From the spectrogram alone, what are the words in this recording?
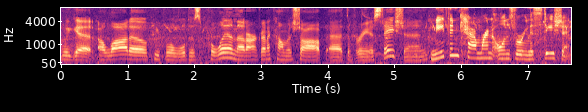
We get a lot of people will just pull in that aren't going to come and shop at the Varina station. Nathan Cameron owns Varina Station.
